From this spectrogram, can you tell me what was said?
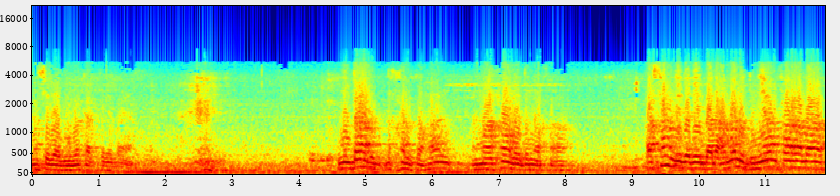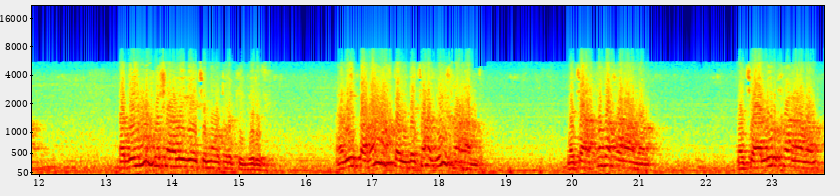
مسجد ابو بکر کې بیان نو دا د خلکو حال ما حول دنیا خراب قسم دې د دې بد عمل دنیا خراب په دې نو خوشاله کې چې موټر کې ګرځي هغه په هغه وخت د چا زوی خراب دی د چا خزه خراب ده د چا لور خراب ده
